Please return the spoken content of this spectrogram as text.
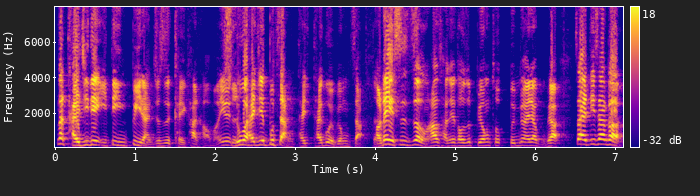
那台积电一定必然就是可以看好嘛。因为如果台积电不涨，台台股也不用涨。啊，类似这种它的长期投资不用投不用卖掉股票。在第三个，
